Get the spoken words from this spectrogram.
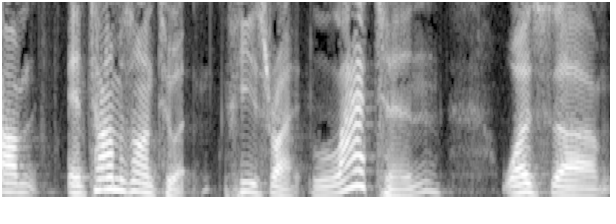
um, and Tom is on to it. He's right. Latin was, um,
